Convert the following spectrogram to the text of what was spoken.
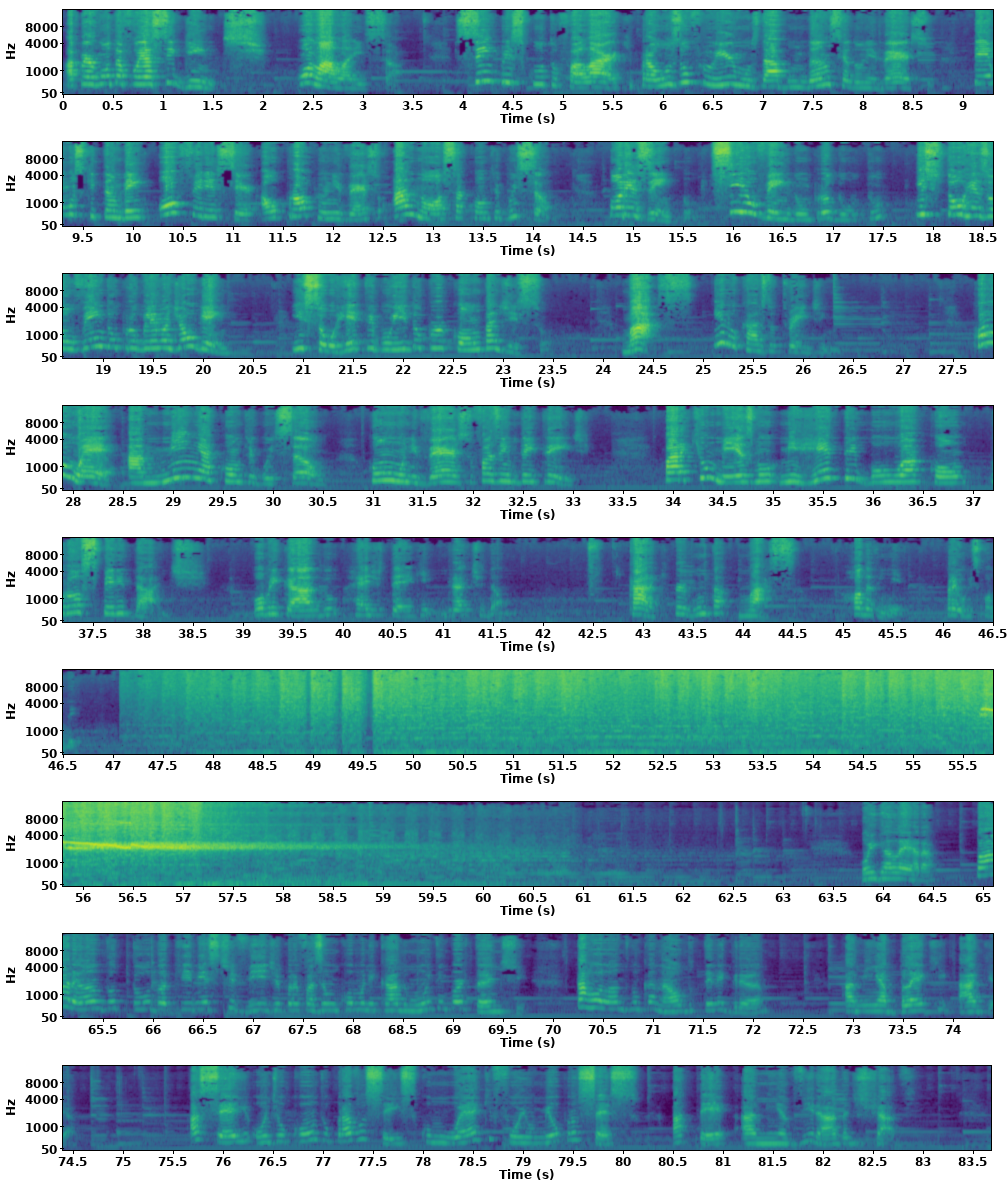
A pergunta foi a seguinte: Olá, Larissa. Sempre escuto falar que para usufruirmos da abundância do universo, temos que também oferecer ao próprio universo a nossa contribuição. Por exemplo, se eu vendo um produto, estou resolvendo o problema de alguém e sou retribuído por conta disso. Mas, e no caso do trading? Qual é a minha contribuição com o universo fazendo day trade? Para que o mesmo me retribua com prosperidade. Obrigado, hashtag gratidão. Cara, que pergunta massa. Roda a vinheta para eu responder. Oi, galera! Parando tudo aqui neste vídeo para fazer um comunicado muito importante. Tá rolando no canal do Telegram a minha Black Águia, a série onde eu conto para vocês como é que foi o meu processo até a minha virada de chave.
